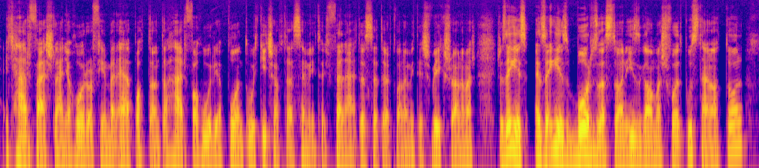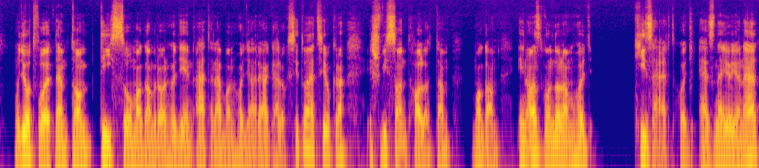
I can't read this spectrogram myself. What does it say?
egy hárfás lány a horrorfilmben, elpattant a hárfa húrja, pont úgy kicsapta a szemét, hogy felállt, összetört valamit, és végső állomás. És az egész, ez egész borzasztóan izgalmas volt pusztán attól, hogy ott volt, nem tudom, tíz szó magamról, hogy én általában hogyan reagálok szituációkra, és viszont hallottam magam. Én azt gondolom, hogy kizárt, hogy ez ne jöjjön el.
